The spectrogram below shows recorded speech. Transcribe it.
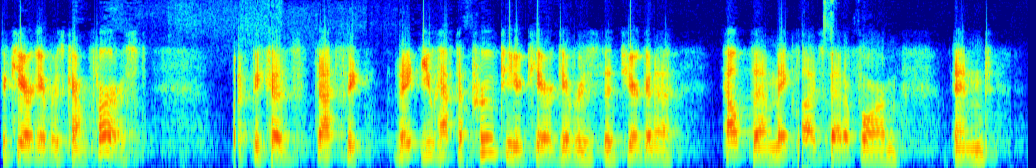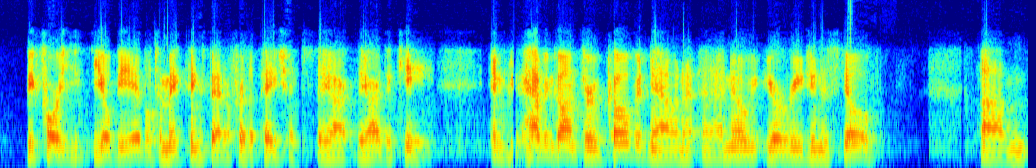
the caregivers come first, but because that's the they, you have to prove to your caregivers that you're going to help them make lives better for them, and before you, you'll be able to make things better for the patients. They are they are the key. And having gone through COVID now, and I, I know your region has still um,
